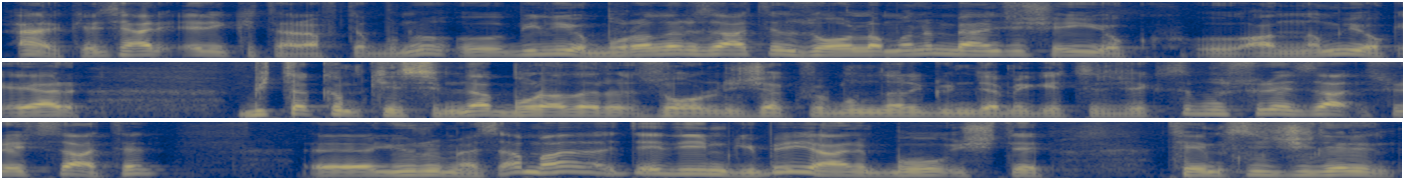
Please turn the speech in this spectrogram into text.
herkes her, her iki tarafta bunu e, biliyor. Buraları zaten zorlamanın bence şeyi yok, e, anlamı yok. Eğer bir takım kesimler buraları zorlayacak ve bunları gündeme getirecekse bu süreç, süreç zaten e, yürümez. Ama dediğim gibi yani bu işte temsilcilerin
